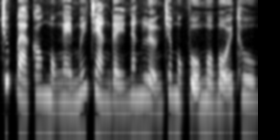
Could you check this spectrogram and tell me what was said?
Chúc bà con một ngày mới tràn đầy năng lượng cho một vụ mùa bội thu.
